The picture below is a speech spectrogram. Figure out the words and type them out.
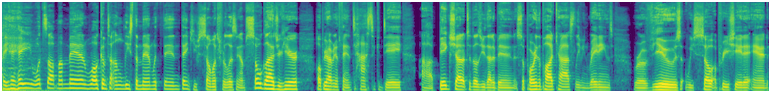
Hey, hey, hey, what's up, my man? Welcome to Unleash the Man Within. Thank you so much for listening. I'm so glad you're here. Hope you're having a fantastic day. Uh, big shout out to those of you that have been supporting the podcast, leaving ratings, reviews. We so appreciate it. And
